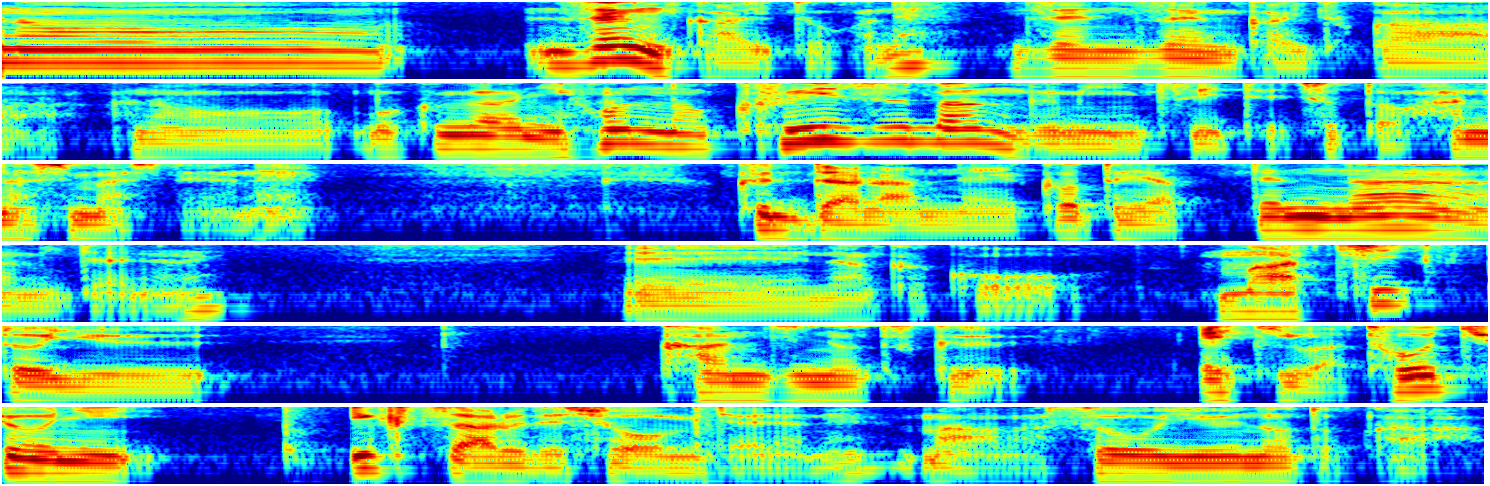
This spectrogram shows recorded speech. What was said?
のー、前回とかね前々回とか、あのー、僕が日本のクイズ番組についてちょっと話しましたよね。くだらねえことやってんなみたいなね。えー、なんかこう町という漢字のつく駅は東京にいくつあるでしょうみたいなねまあそういうのとか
